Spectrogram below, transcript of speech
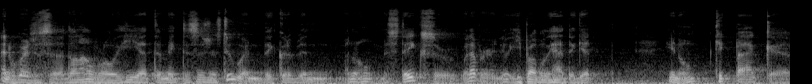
And of course, uh, Don Alvaro, he had to make decisions too, and they could have been, I don't know, mistakes or whatever. You know, he probably had to get, you know, kicked back. Uh,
